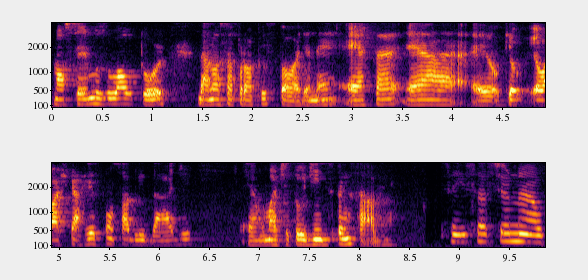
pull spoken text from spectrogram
nós sermos o autor da nossa própria história, né? Essa é, a, é o que eu, eu acho que a responsabilidade é uma atitude indispensável. Sensacional.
